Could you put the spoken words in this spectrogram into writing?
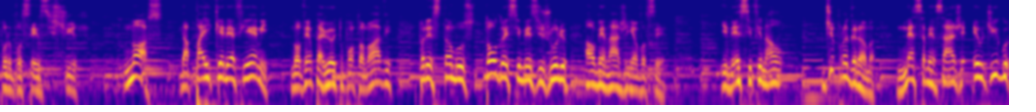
por você existir. Nós, da Pai Querer FM 98.9, prestamos todo esse mês de julho a homenagem a você. E nesse final de programa, nessa mensagem, eu digo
